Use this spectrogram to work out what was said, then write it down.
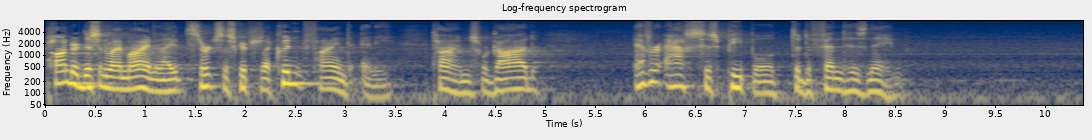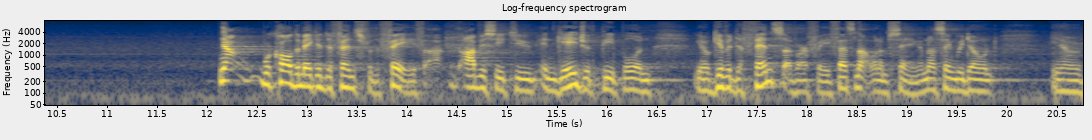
pondered this in my mind and I searched the scriptures, I couldn't find any times where God ever asks his people to defend his name. Now, we're called to make a defense for the faith, uh, obviously to engage with people and you know, give a defense of our faith. That's not what I'm saying. I'm not saying we don't you know,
